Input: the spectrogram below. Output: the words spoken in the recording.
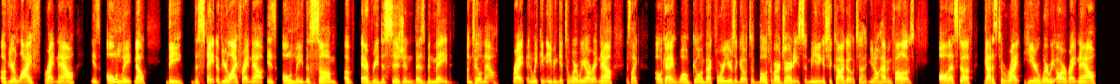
of your life right now is only no, the the state of your life right now is only the sum of every decision that has been made until now, right? And we can even get to where we are right now. It's like, okay, well, going back 4 years ago to both of our journeys, to meeting in Chicago, to you know, having follow-ups, all that stuff got us to right here where we are right now.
